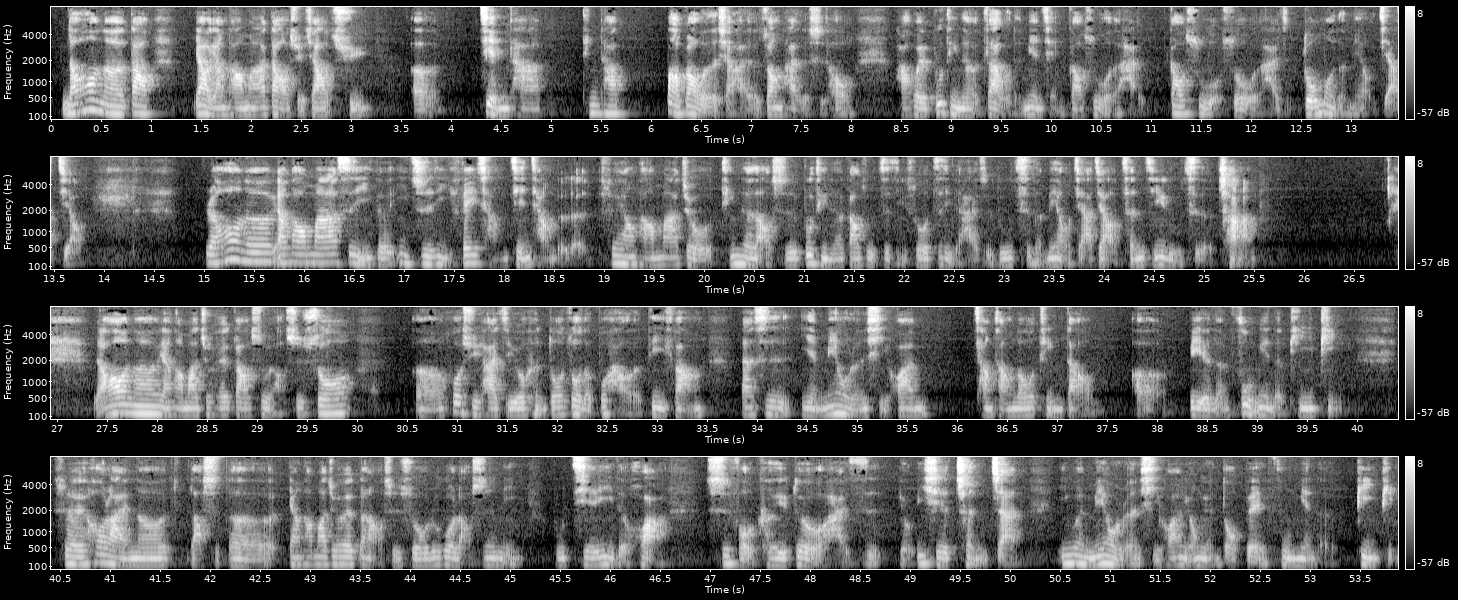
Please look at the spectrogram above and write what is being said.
然后呢，到要杨桃妈到学校去，呃，见他，听他报告我的小孩的状态的时候，他会不停的在我的面前告诉我的孩，告诉我说我的孩子多么的没有家教。然后呢，杨桃妈是一个意志力非常坚强的人，所以杨桃妈就听着老师不停的告诉自己，说自己的孩子如此的没有家教，成绩如此的差。然后呢，杨桃妈就会告诉老师说：“呃，或许孩子有很多做得不好的地方，但是也没有人喜欢，常常都听到呃别人负面的批评。所以后来呢，老师呃杨桃妈就会跟老师说：如果老师你不介意的话，是否可以对我孩子有一些称赞？因为没有人喜欢永远都被负面的批评。”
